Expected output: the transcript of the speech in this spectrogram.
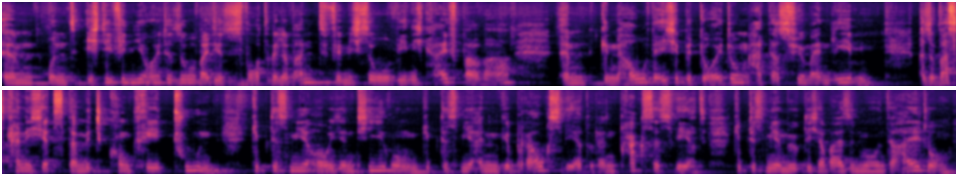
Ähm, und ich definiere heute so, weil dieses Wort relevant für mich so wenig greifbar war, ähm, genau welche Bedeutung hat das für mein Leben? Also was kann ich jetzt damit konkret tun? Gibt es mir Orientierung? Gibt es mir einen Gebrauchswert oder einen Praxiswert? Gibt es mir möglicherweise nur Unterhaltung?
